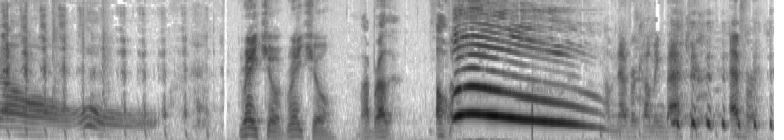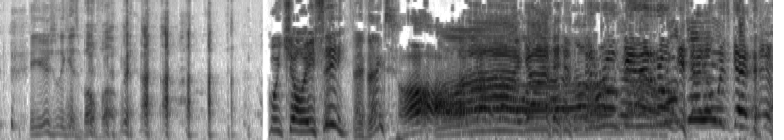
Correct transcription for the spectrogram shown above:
Oh, no. Great show, great show. My brother. Oh, Ooh! I'm never coming back here, ever. he usually gets both of them. Good show, AC. hey, thanks. Oh, I got ah, it. The oh, rookie, the rookie. I always get them.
